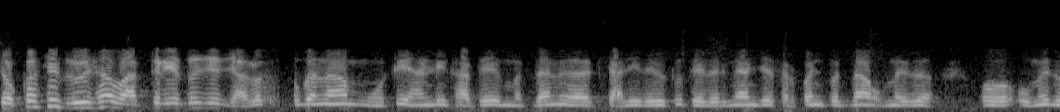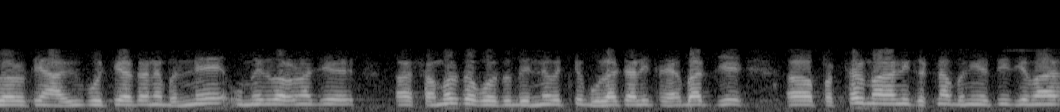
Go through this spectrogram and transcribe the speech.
ચોક્કસથી ધ્રુવી સાહેબ, વાત કરીએ તો જે ઝાલોદ તાલુકાના મોટી હાંડી ખાતે મતદાન ચાલી રહ્યું હતું. તે દરમિયાન જે સરપંચ પદના ઉમેદ ઉ- ઉમેદવારો ત્યાં આવી પહોંચ્યા હતા અને બંને ઉમેદવારોના જે સમર્થકો હતો, બંને વચ્ચે બોલાચાલી થયા બાદ જે પથ્થરમારાની ઘટના બની હતી, જેમાં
